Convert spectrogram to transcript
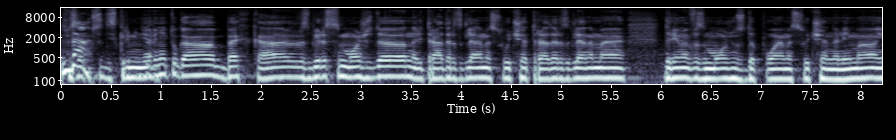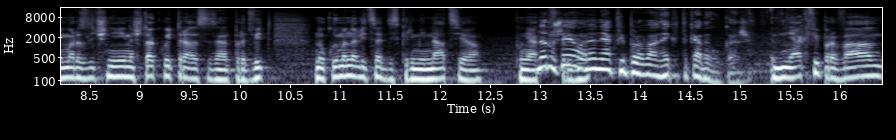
Да. Ако са дискриминирани, да. тогава БХК, разбира се, може да, нали, трябва да разгледаме случая, трябва да разгледаме дали има възможност да поеме случая, нали, има, има различни неща, които трябва да се вземат предвид, но ако има на лице дискриминация по някакъв Нарушаване на някакви права, нека така да го кажем. Някакви права,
